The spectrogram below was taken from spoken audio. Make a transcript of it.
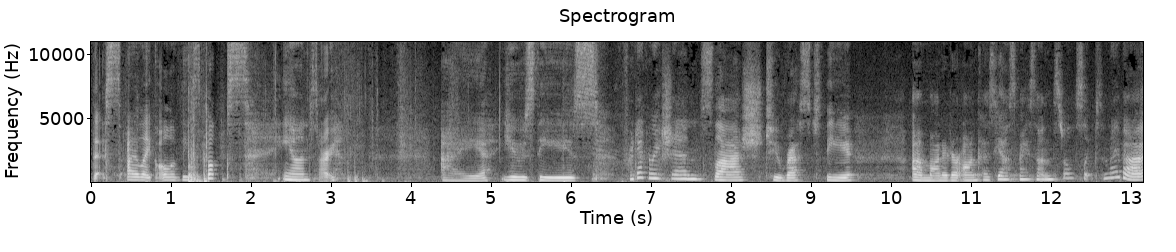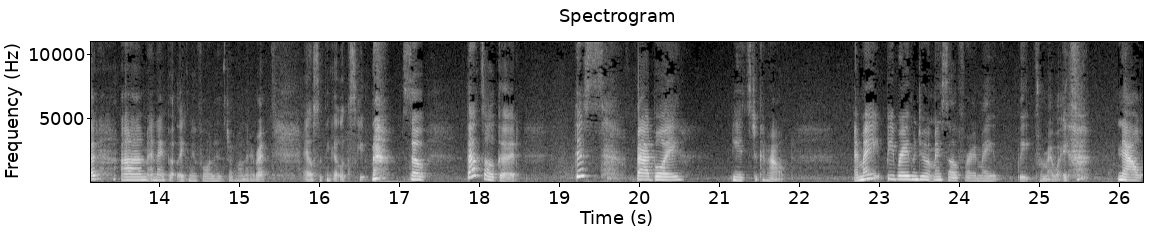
this. I like all of these books and sorry, I use these for decoration slash to rest the um, monitor on because yes my son still sleeps in my bed. Um, and I put like my phone and stuff on there but I also think it looks cute. So that's all good. This bad boy needs to come out. I might be brave and do it myself or I might wait for my wife. Now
